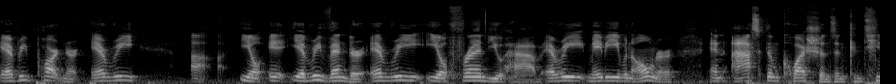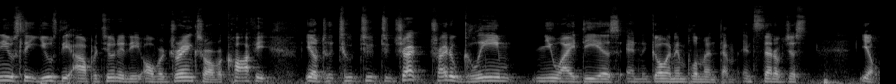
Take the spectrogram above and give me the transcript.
every partner, every uh, you know every vendor, every you know friend you have, every maybe even owner, and ask them questions and continuously use the opportunity over drinks or over coffee, you know, to to to, to try try to glean new ideas and go and implement them instead of just you know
